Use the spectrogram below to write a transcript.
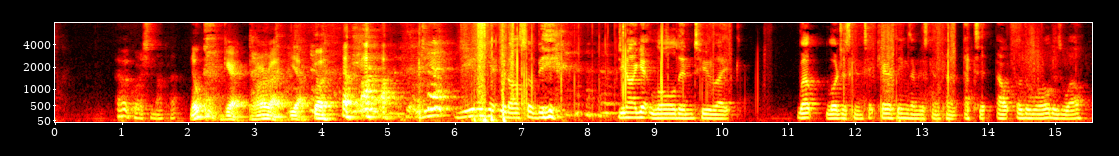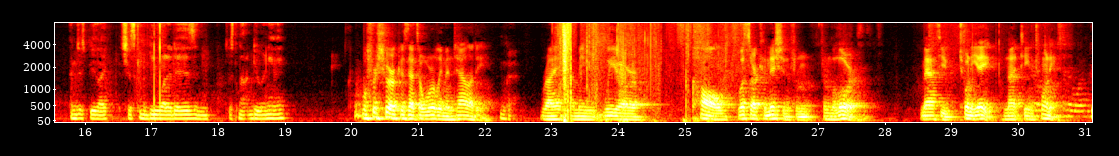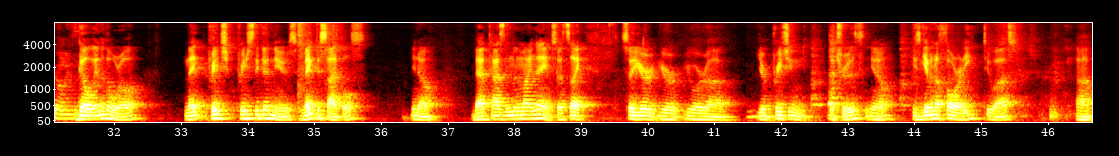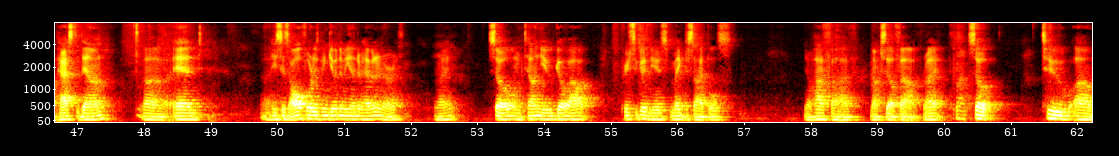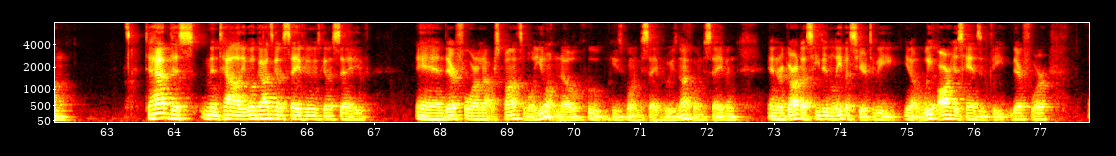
I have a question about that. Nope, Garrett. All right, yeah, go ahead. do you do you think it would also be? Do you not get lulled into like, well, Lord's just gonna take care of things. I'm just gonna kind of exit out of the world as well, and just be like, it's just gonna be what it is, and just not do anything. Well, for sure, because that's a worldly mentality, Okay. right? I mean, we are called. What's our commission from from the Lord? Matthew 28, 19, 20. Go into the world, make preach preach the good news, make disciples, you know, baptize them in my name. So it's like, so you're you're you're uh, you're preaching the truth. You know, He's given authority to us, uh, passed it down, uh, and uh, He says all authority has been given to me under heaven and earth. Right. So I'm telling you, go out, preach the good news, make disciples. You know, high five, knock yourself out. Right. Wow. So to um, to have this mentality, well, God's going to save who He's going to save, and therefore I'm not responsible. You don't know who He's going to save, who He's not going to save, and and regardless, He didn't leave us here to be. You know, we are His hands and feet. Therefore,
